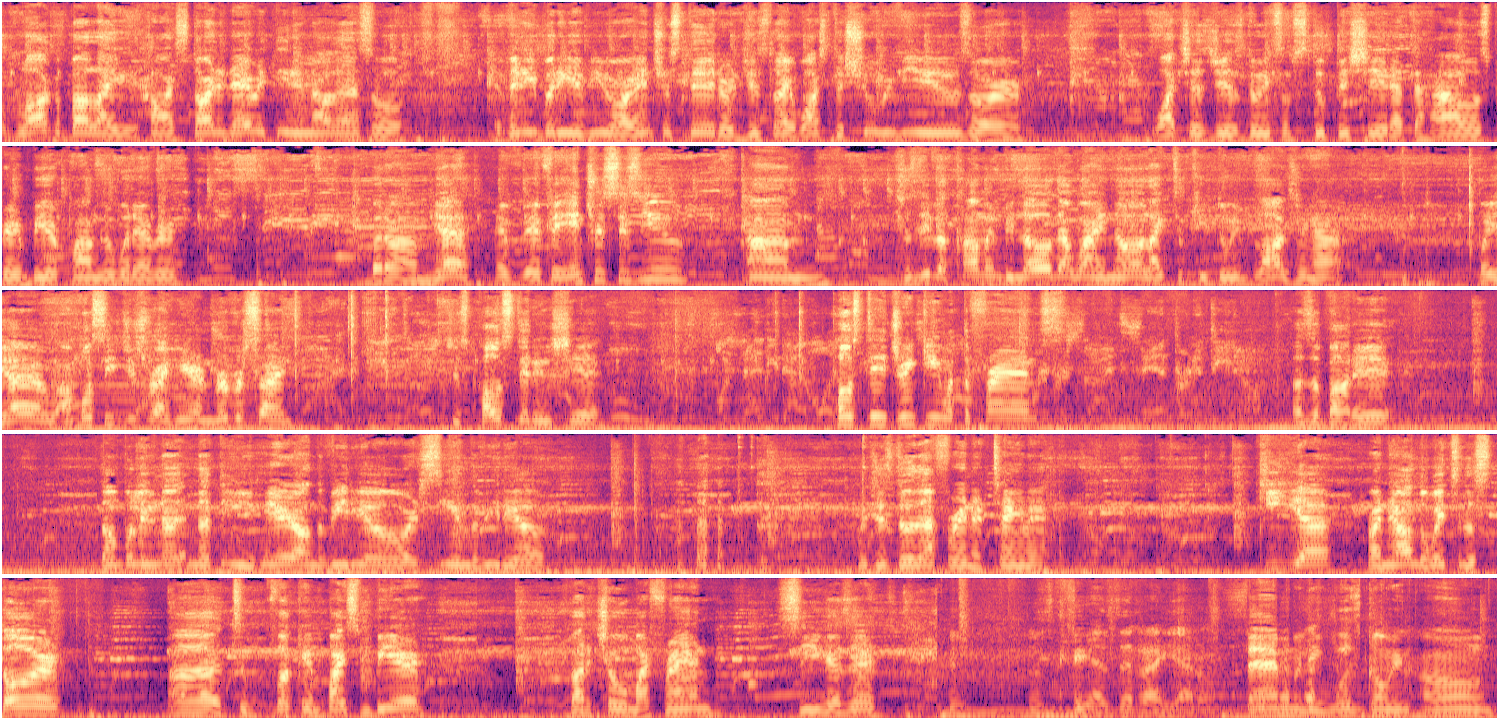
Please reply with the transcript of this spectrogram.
a vlog about like how I started everything and all that so if anybody of you are interested or just like watch the shoe reviews or watch us just doing some stupid shit at the house, playing beer pong or whatever. But um, yeah, if, if it interests you, um, just leave a comment below. That way I know like to keep doing vlogs or not. But yeah, I'm mostly just right here in Riverside, just posted and shit. Posted drinking with the friends. That's about it. Don't believe no, nothing you hear on the video or see in the video. we just do that for entertainment. Kia, right now on the way to the store uh, to fucking buy some beer. About to chill with my friend. See you guys there. Los que ya se rayaron. Family, what's going on?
